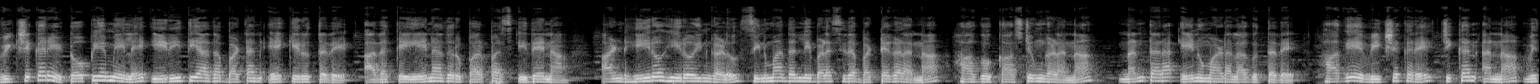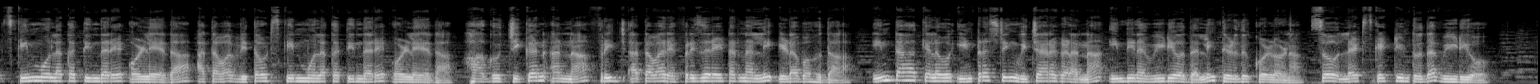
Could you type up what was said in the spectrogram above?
ವೀಕ್ಷಕರೇ, ಟೋಪಿಯ ಮೇಲೆ ಈ ರೀತಿಯಾದ ಬಟನ್ ಏಕಿರುತ್ತದೆ. ಅದಕ್ಕೆ ಏನಾದರೂ ಪರ್ಪಸ್ ಇದೇನಾ? ಅಂಡ್ ಹೀರೋ ಹೀರೋಯಿನ್ಗಳು ಸಿನಿಮಾದಲ್ಲಿ ಬಳಸಿದ ಬಟ್ಟೆಗಳನ್ನ ಹಾಗೂ ಕಾಸ್ಟ್ಯೂಮ್ಗಳನ್ನ ನಂತರ ಏನು ಮಾಡಲಾಗುತ್ತದೆ? ಹಾಗೆಯೇ ವೀಕ್ಷಕರೇ, ಚಿಕನ್ ಅನ್ನ ವಿತ್ ಸ್ಕಿನ್ ಮೂಲಕ ತಿಂದರೆ ಒಳ್ಳೆಯದಾ ಅಥವಾ ವಿತೌಟ್ ಸ್ಕಿನ್ ಮೂಲಕ ತಿಂದರೆ ಒಳ್ಳೆಯದಾ? ಹಾಗೂ ಚಿಕನ್ ಅನ್ನ ಫ್ರಿಜ್ ಅಥವಾ ರೆಫ್ರಿಜರೇಟರ್ನಲ್ಲಿ ಇಡಬಹುದಾ? ಇಂತಹ ಕೆಲವು ಇಂಟ್ರೆಸ್ಟಿಂಗ್ ವಿಚಾರಗಳನ್ನ ಇಂದಿನ ವಿಡಿಯೋದಲ್ಲಿ ತಿಳಿದುಕೊಳ್ಳೋಣ. So let's get in to the video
